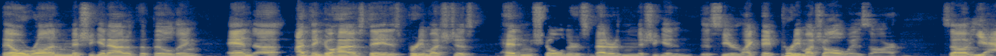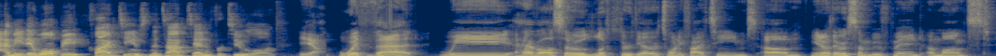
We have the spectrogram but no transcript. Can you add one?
they'll run Michigan out of the building, and uh, I think Ohio State is pretty much just head and shoulders better than Michigan this year, like they pretty much always are. So yeah, I mean it won't be five teams in the top ten for too long. Yeah. With that, we have also looked through the other 25 teams. Um, you know, there was some movement amongst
